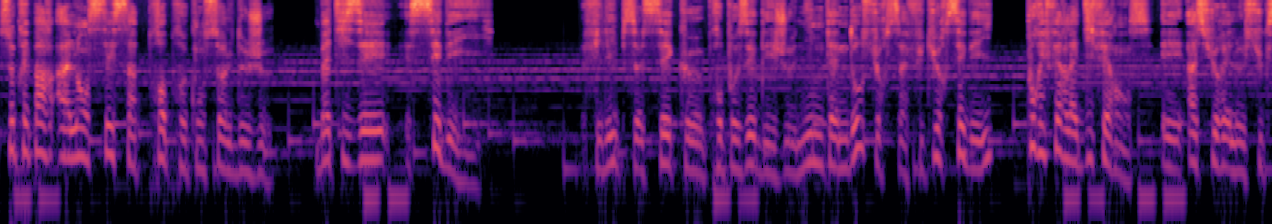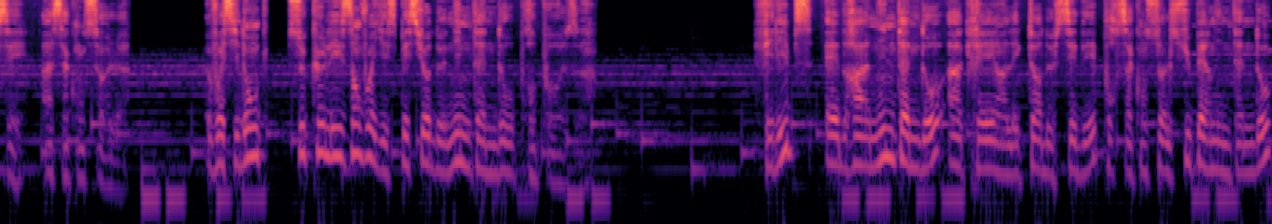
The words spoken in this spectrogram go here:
se prépare à lancer sa propre console de jeu, baptisée CDI. Philips sait que proposer des jeux Nintendo sur sa future CDI pourrait faire la différence et assurer le succès à sa console. Voici donc ce que les envoyés spéciaux de Nintendo proposent. Philips aidera Nintendo à créer un lecteur de CD pour sa console Super Nintendo.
